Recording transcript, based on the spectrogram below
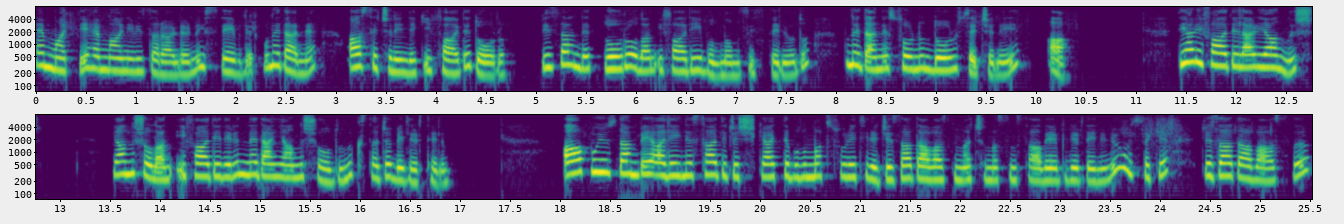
Hem maddi hem manevi zararlarını isteyebilir. Bu nedenle A seçeneğindeki ifade doğru. Bizden de doğru olan ifadeyi bulmamız isteniyordu. Bu nedenle sorunun doğru seçeneği A. Diğer ifadeler yanlış. Yanlış olan ifadelerin neden yanlış olduğunu kısaca belirtelim. A bu yüzden B aleyhine sadece şikayette bulunmak suretiyle ceza davasının açılmasını sağlayabilir deniliyor. Oysa ki ceza davası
